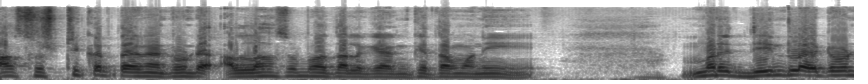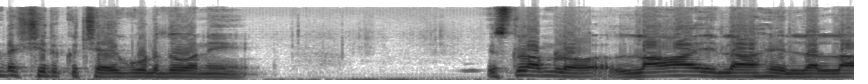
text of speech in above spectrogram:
ఆ సృష్టికర్త అయినటువంటి అల్లాహ్ సుబాతాలకి అంకితం అని మరి దీంట్లో ఎటువంటి షిర్క్ చేయకూడదు అని ఇస్లాంలో లా ఇలాహ ఇల్లల్లా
